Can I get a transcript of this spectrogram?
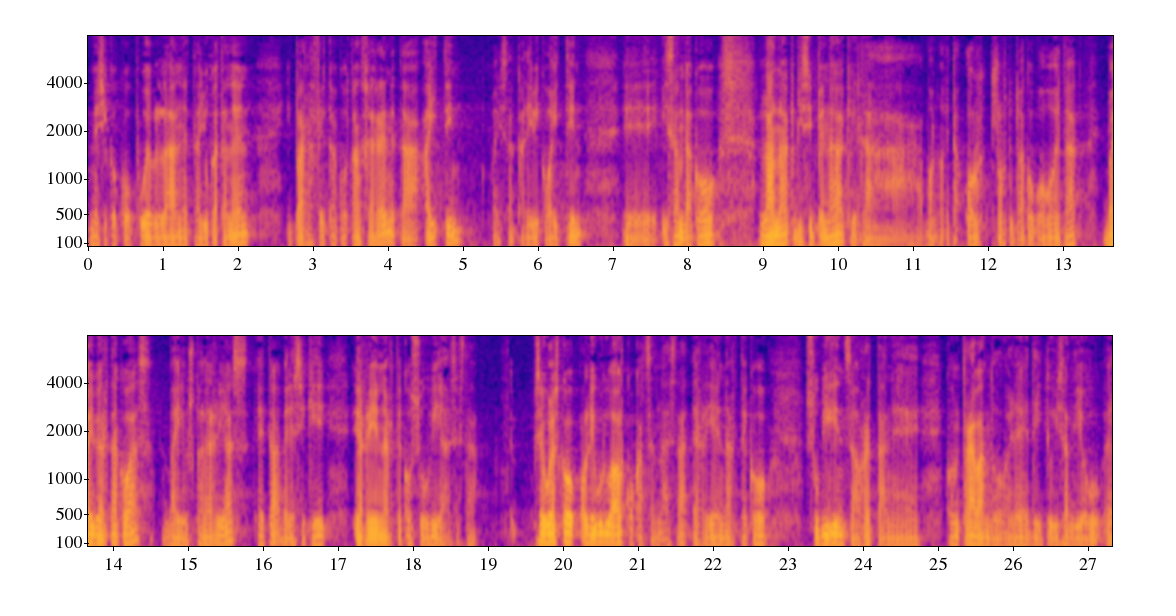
Mexikoko Pueblan eta Yucatanen, Ipar Afrikako Tangerren eta Haitin, baiza, Karibiko haitin e, izandako lanak, bizipenak eta bueno, eta hor sortutako gogoetak bai bertakoaz, bai Euskal Herriaz eta bereziki herrien arteko zubiaz, ezta. Segurazko liburua hor kokatzen da, ezta? Herrien arteko zubigintza horretan e, kontrabando ere deitu izan diogu, e,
